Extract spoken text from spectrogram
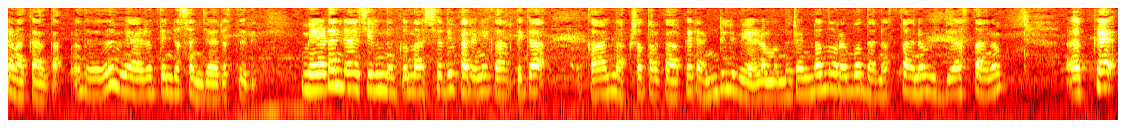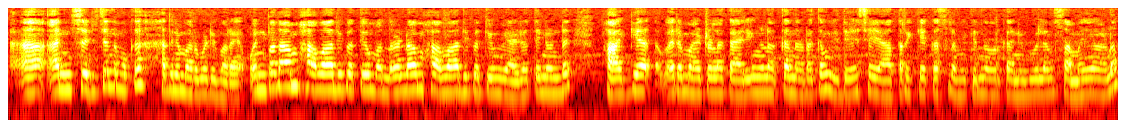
കണക്കാക്കാം. അതായത് വ്യാഴത്തിന്റെ സഞ്ചാരസ്ഥിതി. മേടൻ രാശിയിൽ നിൽക്കുന്ന അശ്വതി ഭരണി കാർത്തിക കാൽ നക്ഷത്രക്കാർക്ക് രണ്ടിൽ വ്യാഴം വന്നു. രണ്ടെന്ന് പറയുമ്പോൾ ധനസ്ഥാനം വിദ്യാസ്ഥാനം ഒക്കെ അനുസരിച്ച് നമുക്ക് അതിന് മറുപടി പറയാം. ഒൻപതാം ഭാവാധിപത്യവും പന്ത്രണ്ടാം ഭാവാധിപത്യവും വ്യാഴത്തിനുണ്ട്. ഭാഗ്യപരമായിട്ടുള്ള കാര്യങ്ങളൊക്കെ നടക്കും. വിദേശ യാത്രയ്ക്കൊക്കെ ശ്രമിക്കുന്നവർക്ക് അനുകൂലം സമയമാണ്.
